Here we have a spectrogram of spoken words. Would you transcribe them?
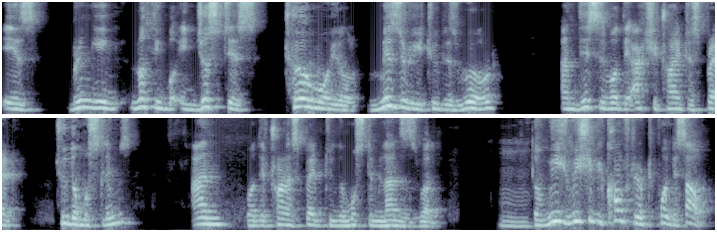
is bringing nothing but injustice, turmoil, misery to this world. And this is what they're actually trying to spread to the Muslims and what they're trying to spread to the Muslim lands as well. Mm. So we, we should be confident to point this out.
